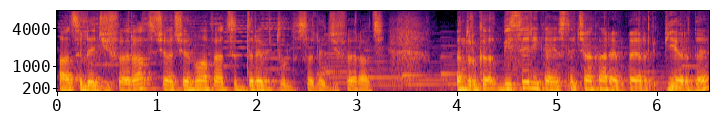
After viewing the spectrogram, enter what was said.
Ați legiferat ceea ce nu aveați dreptul să legiferați. Pentru că biserica este cea care pierde,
